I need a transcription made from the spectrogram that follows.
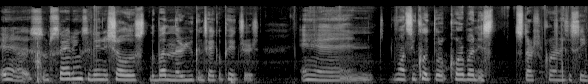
and some settings, and then it shows the button there you can take a pictures. And once you click the record button, it starts recording, as you see.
